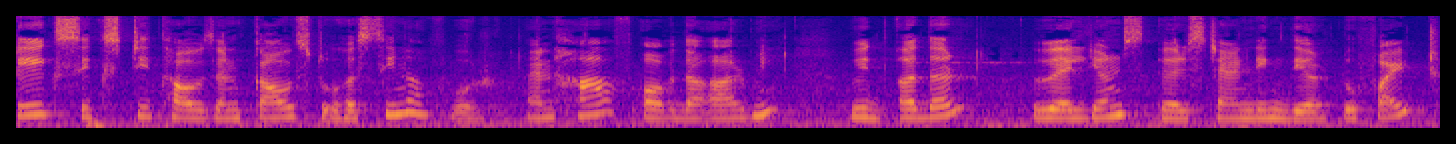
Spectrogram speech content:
take 60,000 cows to Hastinapur and half of the army with other valiants were standing there to fight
